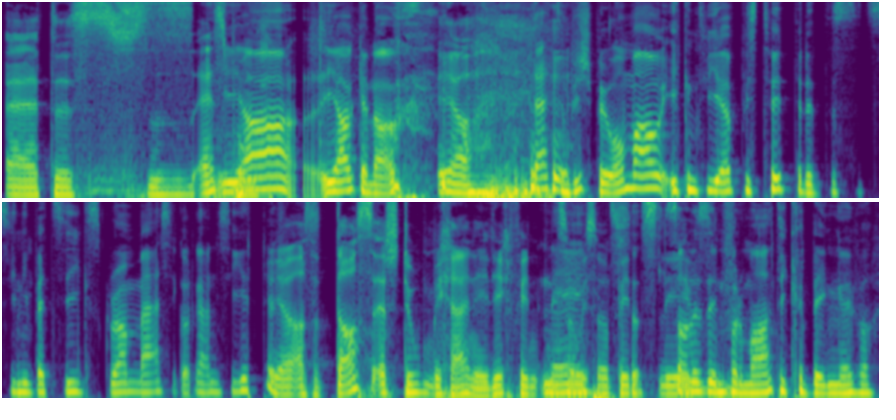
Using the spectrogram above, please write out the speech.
Äh, das S-Punkt. Ja, ja, genau. ja. der hat zum Beispiel auch mal irgendwie etwas twittert, dass seine Beziehung Scrum-mäßig organisiert ist. Ja, also das erstaunt mich auch nicht. Ich finde Nee, sowieso ein so, bisschen... so ein Informatiker-Ding einfach.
